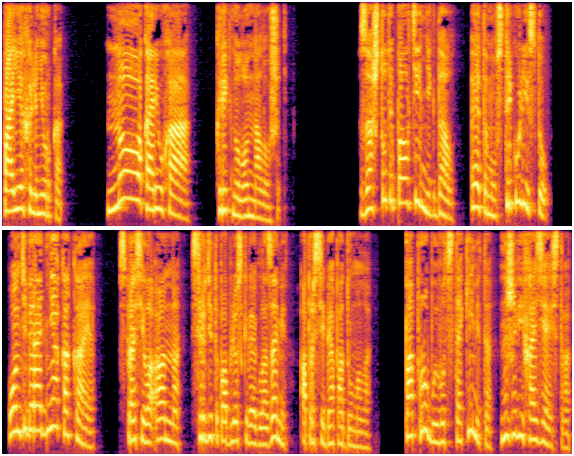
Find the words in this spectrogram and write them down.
«Поехали, Нюрка!» «Но, корюха!» — крикнул он на лошадь. «За что ты полтинник дал этому стрекулисту? Он тебе родня какая?» — спросила Анна, сердито поблескивая глазами, а про себя подумала. «Попробуй вот с такими-то наживи хозяйство.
